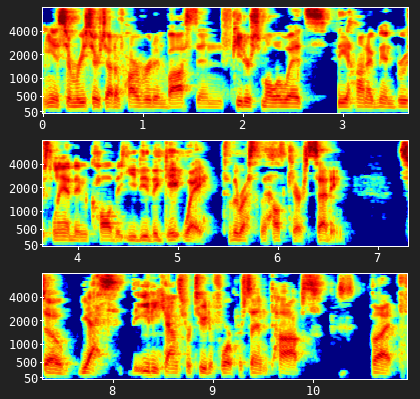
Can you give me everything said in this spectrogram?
you know, some research out of Harvard and Boston. Peter Smulowitz, Leah Honigman, Bruce Landon call the ED the gateway to the rest of the healthcare setting. So yes, the ED counts for two to four percent tops, but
